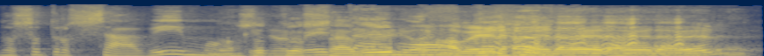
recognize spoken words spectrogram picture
Nosotros sabemos Nosotros que lo sabemos- A ver, a ver, a ver, a ver, a ver.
